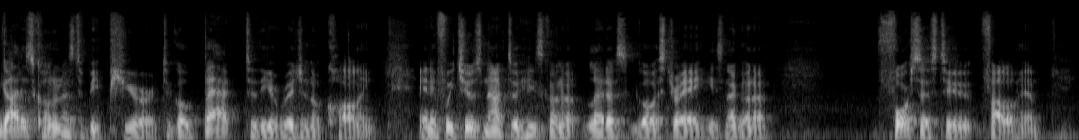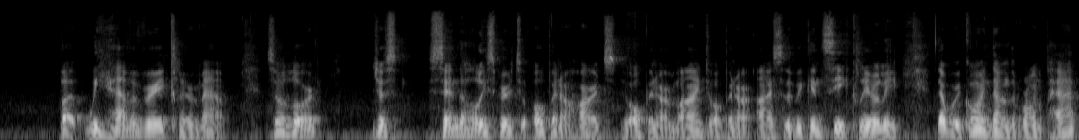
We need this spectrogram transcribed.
God is calling us to be pure, to go back to the original calling. And if we choose not to, He's going to let us go astray. He's not going to force us to follow Him. But we have a very clear map. So, Lord, just send the Holy Spirit to open our hearts, to open our mind, to open our eyes so that we can see clearly that we're going down the wrong path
